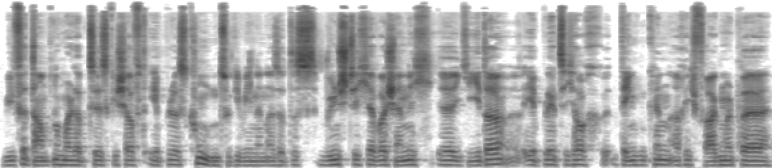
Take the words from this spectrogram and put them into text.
wie verdammt nochmal habt ihr es geschafft, Apple als Kunden zu gewinnen? Also das wünscht sich ja wahrscheinlich äh, jeder. Apple hätte sich auch denken können, ach, ich frage mal bei,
